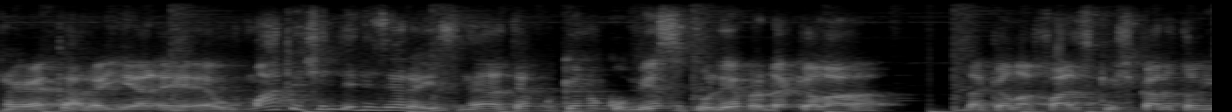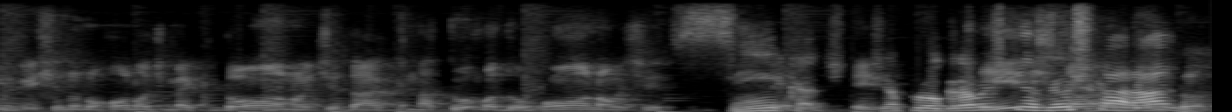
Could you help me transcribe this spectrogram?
É, cara, e é, é, o marketing deles era isso, né? Até porque no começo tu lembra daquela, daquela fase que os caras estão investindo no Ronald McDonald, na, na turma do Ronald. Sim, cara. Tinha programas que ver os caralho.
